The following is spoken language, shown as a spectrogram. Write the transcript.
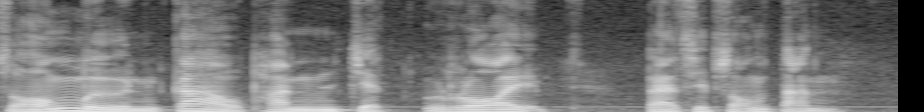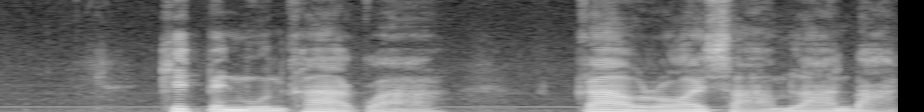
29,782 ตัน คิดเป็นมูลค่ากว่า 903 ล้านบาท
